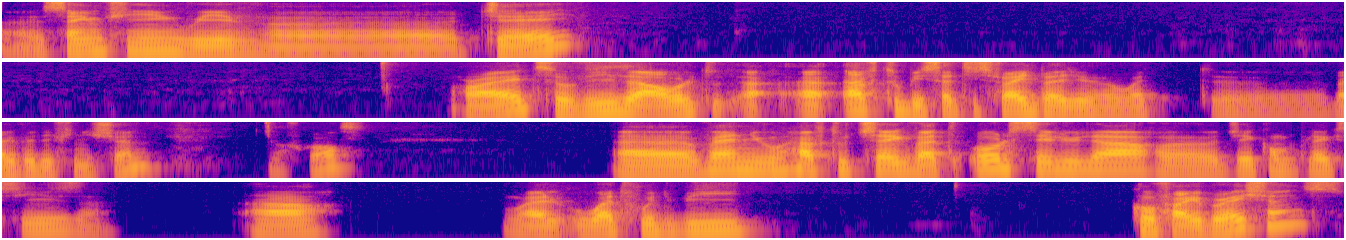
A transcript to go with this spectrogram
Uh, same thing with uh, J. All right, so these are all to, uh, uh, have to be satisfied by uh, what uh, by the definition, of course. Uh, then you have to check that all cellular uh, J complexes are well, what would be cofibrations.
